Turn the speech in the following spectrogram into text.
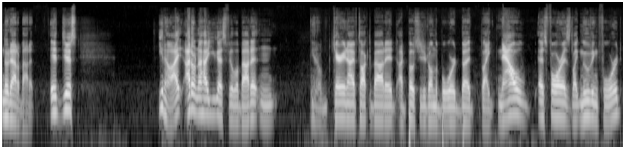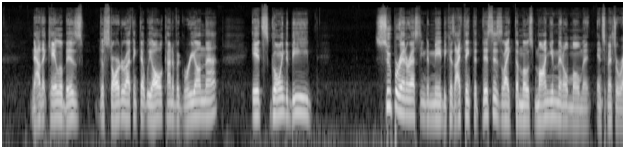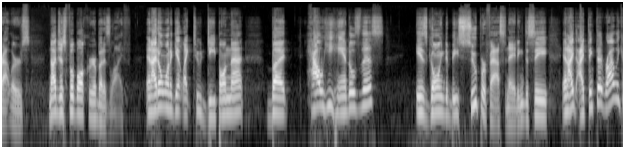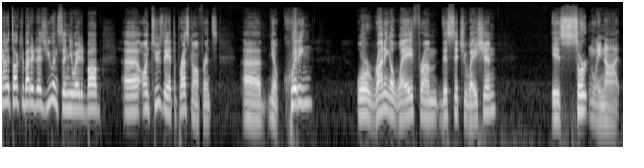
No doubt about it. It just, you know, I, I don't know how you guys feel about it. And, you know, Carey and I have talked about it. I posted it on the board. But, like, now, as far as, like, moving forward, now that Caleb is the starter, I think that we all kind of agree on that. It's going to be super interesting to me because I think that this is like the most monumental moment in Spencer Rattler's not just football career but his life. And I don't want to get like too deep on that, but how he handles this is going to be super fascinating to see. And I, I think that Riley kind of talked about it as you insinuated, Bob, uh, on Tuesday at the press conference. Uh, you know, quitting or running away from this situation is certainly not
